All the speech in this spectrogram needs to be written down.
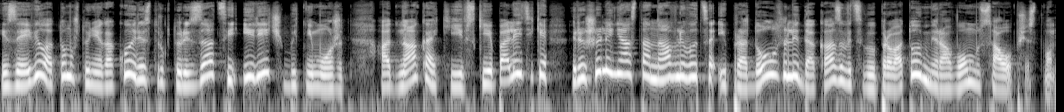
и заявил о том, что никакой реструктуризации и речь быть не может. Однако киевские политики решили не останавливаться и продолжили доказывать свою правоту мировому сообществу.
